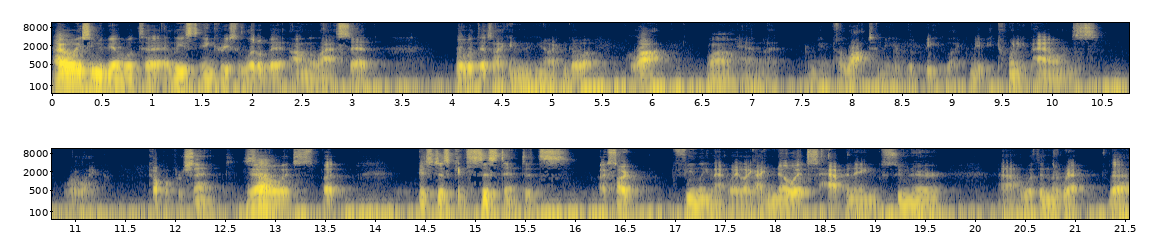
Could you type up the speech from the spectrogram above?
I always seem to be able to at least increase a little bit on the last set. But with this, I can you know I can go up a lot wow. and uh, mean, a lot to me would be like maybe 20 pounds or like a couple percent Yeah. so it's but it's just consistent it's i start feeling that way like i know it's happening sooner uh, within the rep the,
